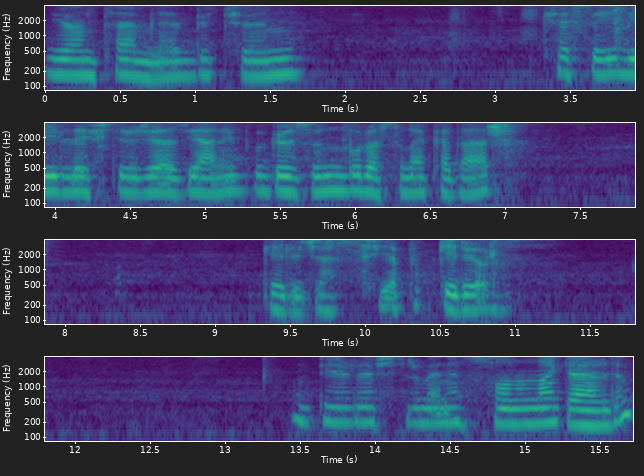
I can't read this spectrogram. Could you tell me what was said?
yöntemle bütün keseyi birleştireceğiz. Yani bu gözün burasına kadar geleceğiz. Yapıp geliyorum. Birleştirmenin sonuna geldim.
